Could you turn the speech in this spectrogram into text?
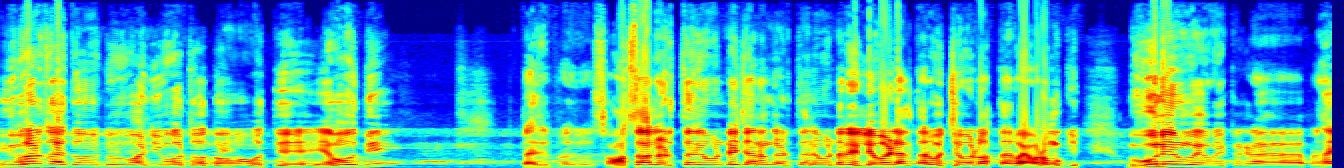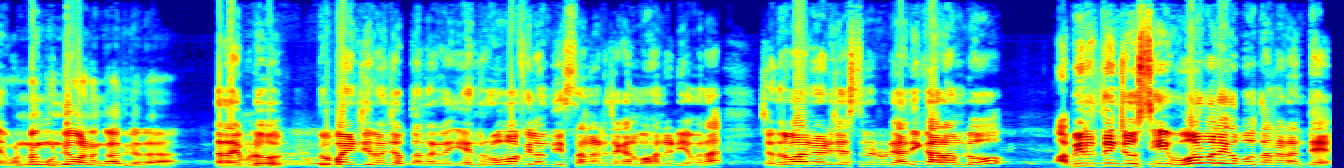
ఇది కూడా చూద్దాం టూ వన్ కూడా చూద్దాం. వస్తే ఏమవుద్ది? ప్రతి ప్ర- సంవత్సరాలు నడుస్తూనే ఉంటే జనం గడుతూనే ఉంటారు వెళ్ళేవాళ్ళు వెళ్తారు వచ్చేవాళ్ళు వస్తారు. ఎవడ ముఖ్య నువ్వు నేను ఇక్కడ ఉండంగా ఉండేవాళ్ళం కాదు కదా. కదా ఇప్పుడు టూ పాయింట్ జీరో అని చెప్తాను ఏం రోబో ఫిలం తీస్తానంట జగన్మోహన్ రెడ్డి ఏమన్నా? చంద్రబాబు నాయుడు చేస్తున్నటువంటి అధికారంలో అభివృద్ధిని చూసి ఓర్వలేకపోతున్నాడు అంతే.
